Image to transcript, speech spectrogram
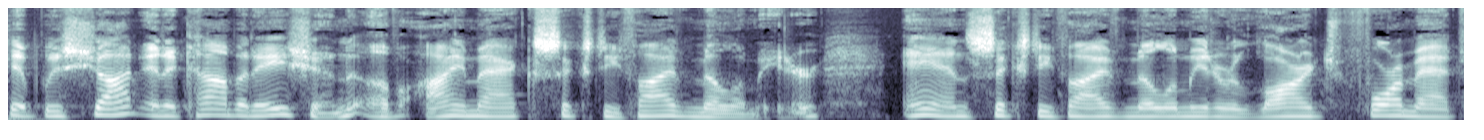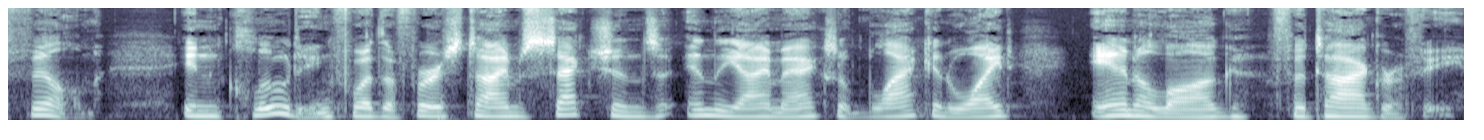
It was shot in a combination of IMAX 65mm and 65mm large format film, including for the first time sections in the IMAX of black and white analog photography.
